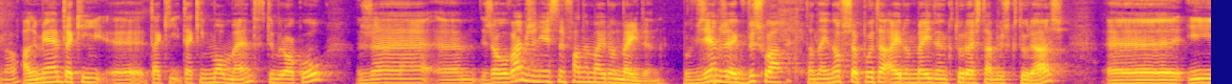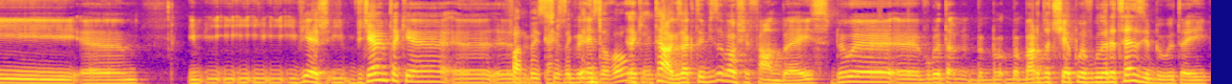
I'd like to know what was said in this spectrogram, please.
No. ale miałem taki, e, taki, taki moment w tym roku, że em, żałowałem, że nie jestem fanem Iron Maiden. Bo widziałem, że jak wyszła ta najnowsza płyta Iron Maiden, któraś tam już któraś, e, i. i, i, i, i, I wiesz, i widziałem takie. e, e, Fanbase się taki- zaktywizował? Taki, tak, zaktywizował się fanbase. Były e, w ogóle ta, b, b, bardzo ciepłe w ogóle recenzje były tej,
